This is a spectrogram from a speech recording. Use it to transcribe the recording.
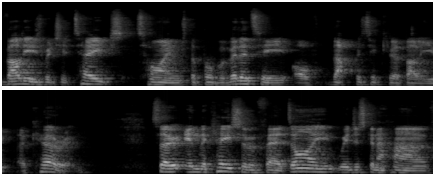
values which it takes times the probability of that particular value occurring. So in the case of a fair die, we're just going to have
